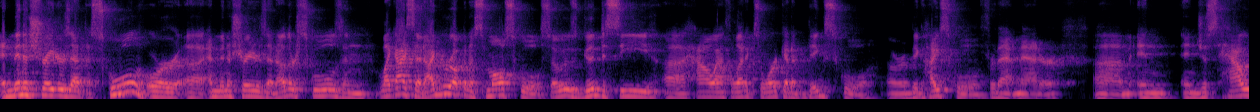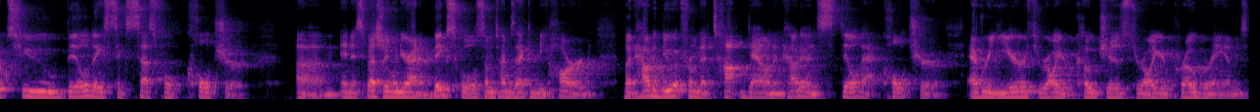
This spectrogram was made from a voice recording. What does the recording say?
administrators at the school or uh, administrators at other schools. And like I said, I grew up in a small school, so it was good to see uh, how athletics work at a big school or a big high school for that matter, um, and and just how to build a successful culture. Um, and especially when you're at a big school, sometimes that can be hard. But how to do it from the top down and how to instill that culture every year through all your coaches, through all your programs,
